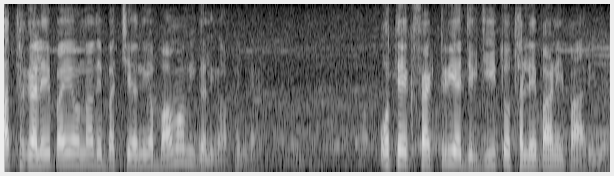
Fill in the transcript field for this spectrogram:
ਹੱਥ ਗਲੇ ਪਏ, ਉਹਨਾਂ ਦੇ ਬੱਚਿਆਂ ਦੀਆਂ ਬਾਹਾਂ ਵੀ ਗਲੀਆਂ ਪਈਆਂ। ਉੱਥੇ ਇੱਕ ਫੈਕਟਰੀ ਹੈ ਜਗਜੀਤ ਤੋਂ ਥੱਲੇ ਪਾਣੀ ਪਾ ਰਹੀ ਹੈ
